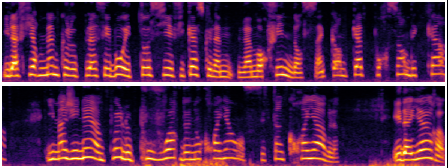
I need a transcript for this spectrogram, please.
Il affirme même que le placebo est aussi efficace que la, morphine dans 54% des cas. Imaginez un peu le pouvoir de nos croyances, c'est incroyable. Et d'ailleurs,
